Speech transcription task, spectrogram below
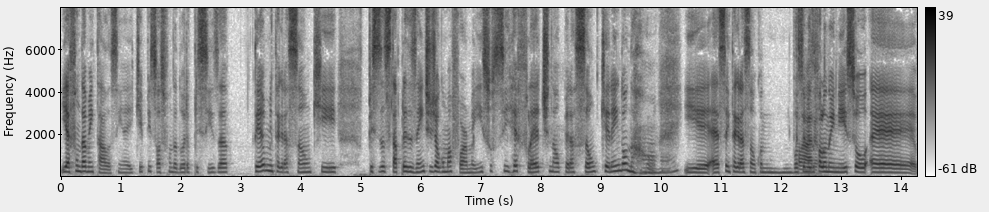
E é fundamental, assim, a equipe sócio fundadora precisa ter uma integração que precisa estar presente de alguma forma. E isso se reflete na operação, querendo ou não. Uhum. E essa integração, quando você claro. mesmo falou no início, é,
